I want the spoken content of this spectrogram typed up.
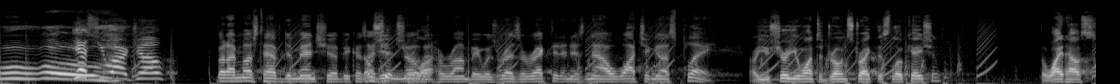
Ooh, ooh. Yes, you are, Joe. But I must have dementia because No I didn't know that Harambe was resurrected and is now watching us play. Are you sure you want to drone strike this location? The White House?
